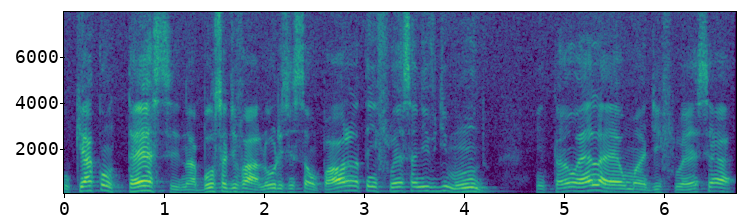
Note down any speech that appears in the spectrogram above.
o que acontece na Bolsa de Valores em São Paulo, ela tem influência a nível de mundo. Então, ela é uma de influência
